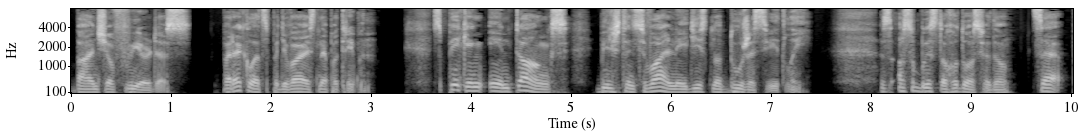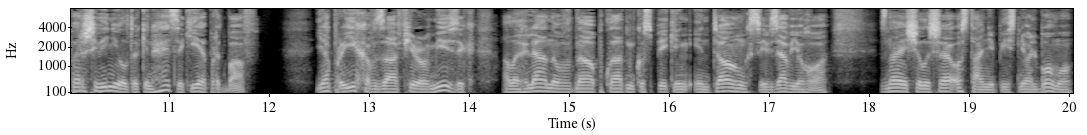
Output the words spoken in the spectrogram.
bunch of weirdos. Переклад, сподіваюсь, не потрібен. Speaking in Tongues більш танцювальний і дійсно дуже світлий. З особистого досвіду це перший вініл Heads, який я придбав. Я приїхав за Fear of Music, але глянув на обкладинку Speaking in Tongues і взяв його, знаючи лише останню пісню альбому.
